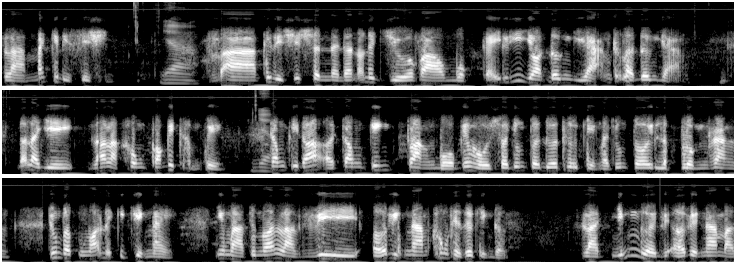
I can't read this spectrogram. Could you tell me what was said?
là make cái decision. Dạ. và cái decision này là nó nó dựa vào một cái lý do đơn giản rất là đơn giản. Đó là gì? Đó là không có cái thẩm quyền. Dạ. trong khi đó ở trong cái toàn bộ cái hồ sơ chúng tôi đưa thư kiện là chúng tôi lập luận rằng chúng tôi cũng nói đến cái chuyện này. Nhưng mà tôi nói là vì ở Việt Nam không thể thư kiện được. Là những người ở Việt Nam mà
